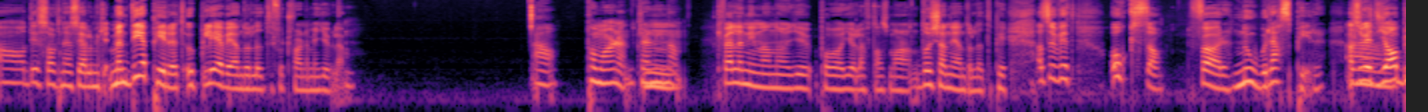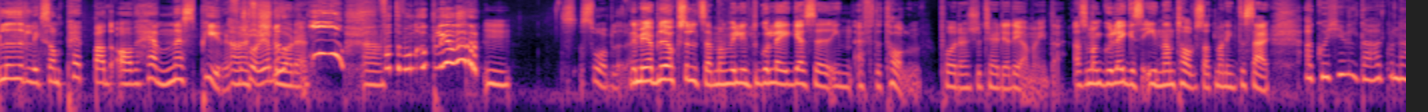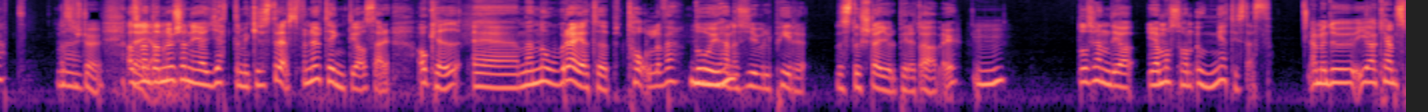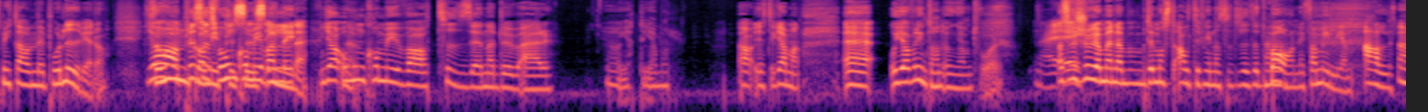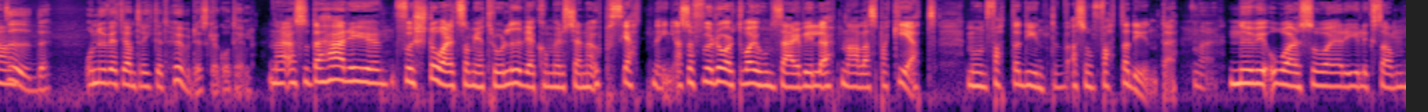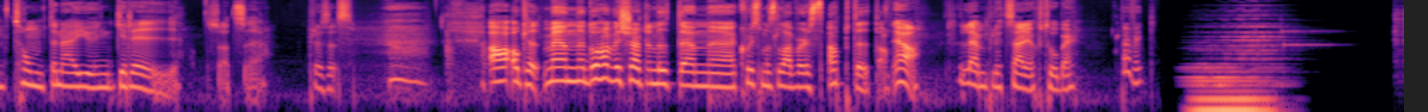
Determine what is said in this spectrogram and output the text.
ja, det saknar jag så jävla mycket. Men det pirret upplever jag ändå lite fortfarande med julen. Ja. På morgonen, kvällen Mm. innan. Kvällen innan och ju, på julaftonsmorgon, då känner jag ändå lite pirr. Alltså jag vet också för Noras pirr. Alltså Ah. vet, jag blir liksom peppad av hennes pirr. Ja, förstår du? jag blir förstår så, det. Åh, Ja. Fatta vad hon upplever! Mm. Så blir det. Nej, men jag blir också lite så här, man vill ju inte gå och lägga sig in efter 12 på den 23 det gör man inte. Alltså man går och lägger sig innan 12 så att man inte såhär, ah, god jul då, god natt. Alltså, förstår du? Alltså vänta nu känner jag jättemycket stress för nu tänkte jag så här: okej eh, när Nora är typ 12 då är ju hennes julpirr det största julpirret över. Mm. Då kände jag jag måste ha en unge tills dess. Ja, men du, jag kan smitta av mig på Olivia då. För Ja hon precis, kom ju hon precis kommer ju vara in det. ja, och nu. hon kommer ju vara 10 när du är Ja, jättegammal. ja, jättegammal. Eh, och jag vill inte ha en unge om två år. Nej. Alltså förstår du, jag menar det måste alltid finnas ett litet Ja. barn i familjen. Alltid. Och nu vet jag inte riktigt hur det ska gå till. Nej, alltså det här är ju första året som jag tror Olivia kommer känna uppskattning. Alltså förra året var ju hon så här, ville öppna allas paket men hon fattade ju inte. Alltså hon fattade ju inte. Nej. Nu i år så är det ju liksom, tomten är ju en grej så att säga. Precis. Ja okej, men då har vi kört en liten eh, Christmas lovers update då. Ja, lämpligt så här i oktober. Perfekt.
